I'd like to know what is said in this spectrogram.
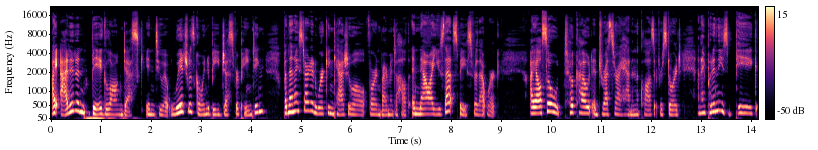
I added a big long desk into it, which was going to be just for painting. But then I started working casual for environmental health, and now I use that space for that work. I also took out a dresser I had in the closet for storage and I put in these big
